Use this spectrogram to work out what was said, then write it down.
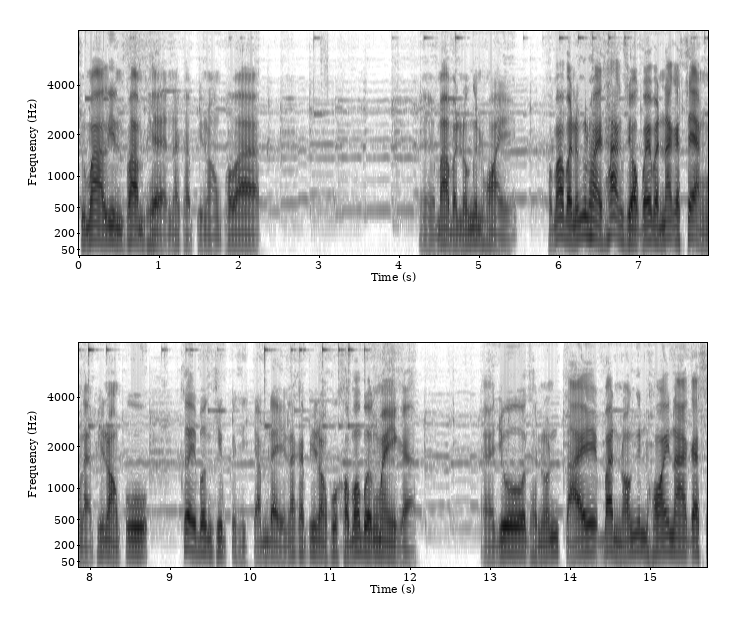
สุมาลินฟาร์มแพะนะครับ พี่น้องเพราะว่าเออมาบันนองเงินหอยเขามาบันนองเงินหอยทางสิออกไปบันหน้ากระแซงแหละพี่น้องผู้เคยเบิ่งคลิปก็สิจำได้นะครับ พี่น้องผู้เขามาเบิ่งใหม่ก็เอออยู่ถนนสายบ้านหนองเงินหอยนากระแซ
